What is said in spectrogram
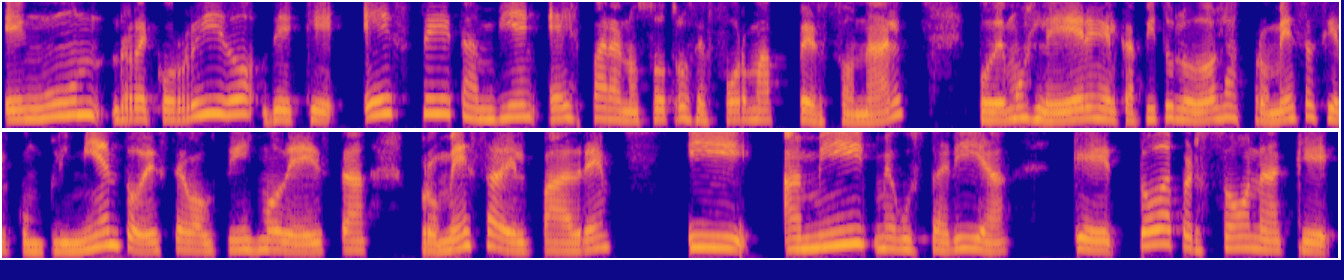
en un recorrido de que este también es para nosotros de forma personal. Podemos leer en el capítulo 2 las promesas y el cumplimiento de este bautismo, de esta promesa del Padre. Y a mí me gustaría que toda persona que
